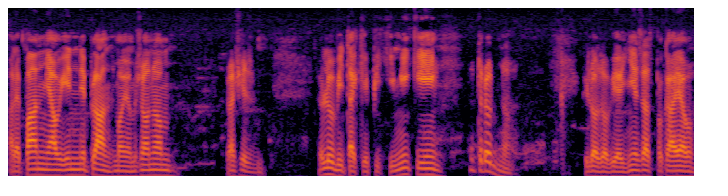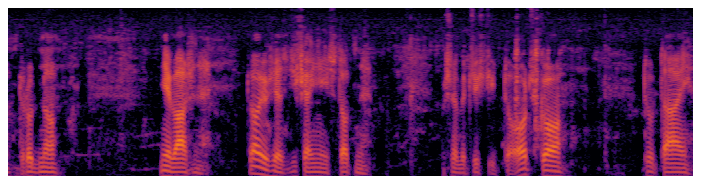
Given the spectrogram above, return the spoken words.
Ale pan miał inny plan z moją żoną, która się lubi takie pikimiki, no trudno. Filozof jej nie zaspokajał, trudno, nieważne. To już jest dzisiaj nieistotne. Muszę wyczyścić to oczko tutaj,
